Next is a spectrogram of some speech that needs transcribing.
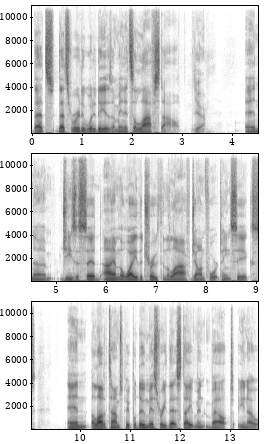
that's that's really what it is. I mean it's a lifestyle. Yeah. and um, jesus said i am the way the truth and the life john 14 6 and a lot of times people do misread that statement about you know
